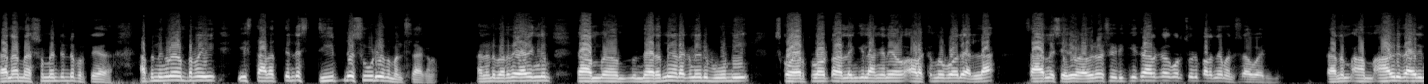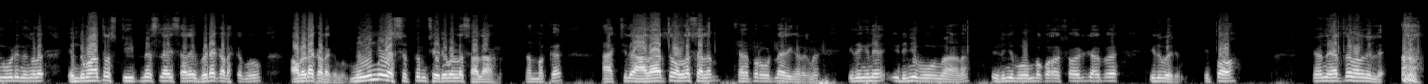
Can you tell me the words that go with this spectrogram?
കാരണം മെഷർമെന്റിന്റെ പ്രത്യേകത. അപ്പം നിങ്ങൾ പറഞ്ഞ ഈ ഈ സ്ഥലത്തിന്റെ സ്റ്റീപ്നെസ് കൂടി ഒന്ന് മനസ്സിലാക്കണം. അല്ലാണ്ട് വെറുതെ ഏതെങ്കിലും നിരന്ന് കിടക്കുന്ന ഒരു ഭൂമി സ്ക്വയർ പ്ലോട്ടോ അല്ലെങ്കിൽ അങ്ങനെ അളക്കുന്ന പോലെ അല്ല സാറിന് ശരി ഒരു പക്ഷേ ഇടുക്കിക്കാർക്ക് കുറച്ചുകൂടി പറഞ്ഞാൽ മനസ്സിലാവുമായിരിക്കും. കാരണം ആ ഒരു കാര്യം കൂടി നിങ്ങൾ എന്തുമാത്രം സ്റ്റീപ്നെസ്സിലായി സ്ഥലം ഇവിടെ കിടക്കുന്നു അവിടെ കിടക്കുന്നു. മൂന്ന് വശത്തും ചെരുവുള്ള സ്ഥലമാണ്. നമുക്ക് ആക്ച്വലി ആധാരത്തിലുള്ള സ്ഥലം ചിലപ്പോൾ റോഡിലായിരിക്കും കിടക്കുന്നത്. ഇതിങ്ങനെ ഇടിഞ്ഞു പോകുന്നതാണ്. ഇടിഞ്ഞു പോകുമ്പോൾ കുറച്ച് ചിലപ്പോൾ ഇത് വരും. ഇപ്പോൾ ഞാൻ നേരത്തെ പറഞ്ഞില്ലേ?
